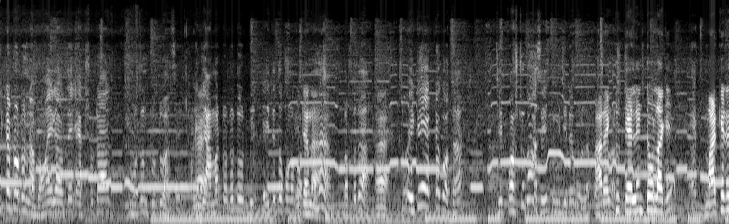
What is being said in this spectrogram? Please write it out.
একটা টোটো না বঙ্গাইগাঁওতে একশোটা মতন টোটো আছে। খালি যে হ্যাঁ। আমার টোটো তো এটা তো কোনো কথা না। বাপ্পাদা? হ্যাঁ। তো এটাই একটা কথা যে কষ্ট তো আছে তুমি যেটা বললে আর একটু ট্যালেন্টও লাগে। মার্কেটে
